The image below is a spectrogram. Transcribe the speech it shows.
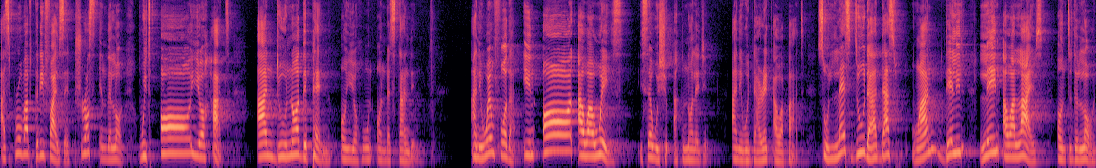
As Proverbs 3 5 said, trust in the Lord with all your heart and do not depend on your own understanding. And he went further. In all our ways, he said we should acknowledge him and he will direct our path. So let's do that. That's one, daily laying our lives unto the Lord,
